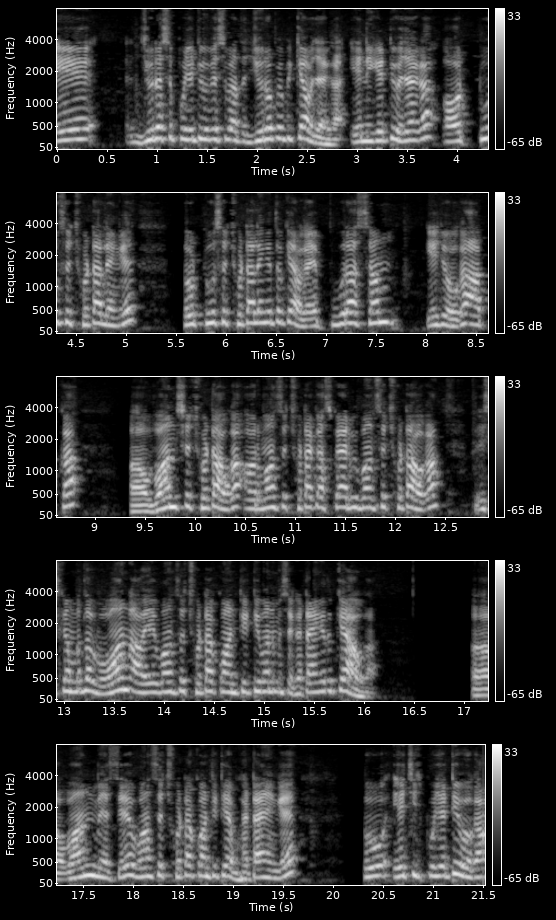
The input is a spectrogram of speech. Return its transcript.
ए ज़ीरो से पॉजिटिव वैसी बात है ज़ीरो पे भी क्या हो जाएगा? ए निगेटिव हो जाएगा और टू से छोटा लेंगे तो टू से छोटा लेंगे तो क्या होगा? ये पूरा सम ये जो होगा आपका वन से छोटा होगा और वन से छोटा का स्क्वायर भी वन से छोटा होगा। तो इसका मतलब वन और ये वन से छोटा क्वांटिटी वन में से घटाएँगे तो क्या होगा? वन में से वन से छोटा क्वांटिटी आप घटाएँगे तो ये चीज़ पॉजिटिव होगा।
